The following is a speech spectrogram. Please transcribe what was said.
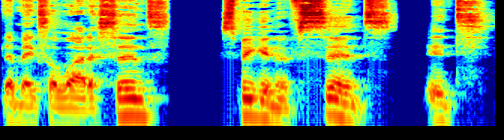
That makes a lot of sense. Speaking of sense, it's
